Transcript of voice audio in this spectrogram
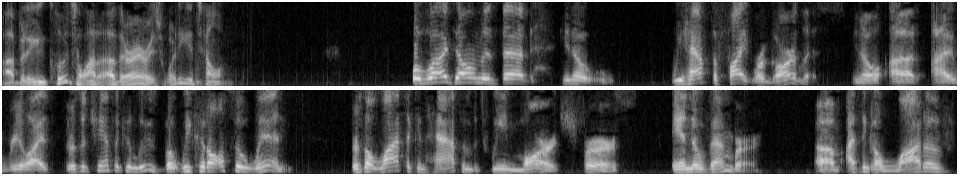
uh, but it includes a lot of other areas. What do you tell them? Well, what I tell them is that, you know, we have to fight regardless. You know, uh, I realize there's a chance I could lose, but we could also win. There's a lot that can happen between March 1st and November. Um, I think a lot of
